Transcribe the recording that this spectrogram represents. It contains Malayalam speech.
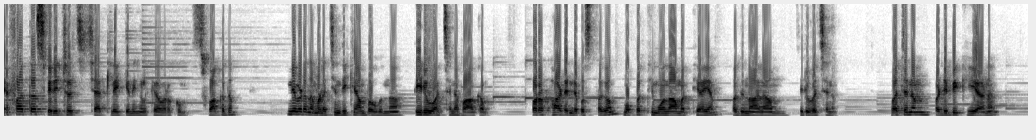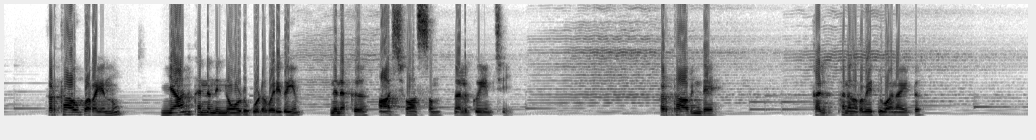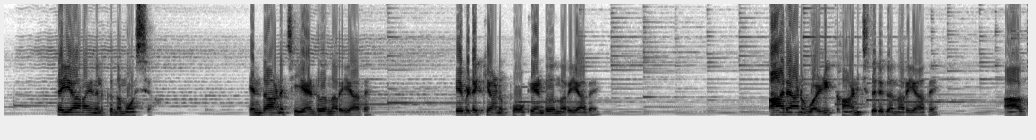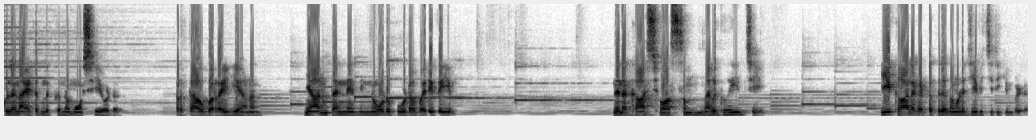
എഫാത്ത സ്പിരിച്വൽ ചാറ്റിലേക്ക് നിങ്ങൾക്ക് അവർക്കും സ്വാഗതം. ഇന്നിവിടെ നമ്മൾ ചിന്തിക്കാൻ പോകുന്ന തിരുവചന ഭാഗം. പുറപ്പാടിന്റെ പുസ്തകം മുപ്പത്തിമൂന്നാം അധ്യായം പതിനാലാം തിരുവചനം. വചനം പഠിപ്പിക്കുകയാണ്. കർത്താവ് പറയുന്നു ഞാൻ തന്നെ നിന്നോടുകൂടെ വരികയും നിനക്ക് ആശ്വാസം നൽകുകയും ചെയ്യും. കർത്താവിന്റെ കൽപ്പന നിറവേറ്റുവാനായിട്ട് തയ്യാറായി നിൽക്കുന്ന മോശ എന്താണ് ചെയ്യേണ്ടതെന്നറിയാതെ എവിടേക്കാണ് പോകേണ്ടതെന്നറിയാതെ ആരാണ് വഴി കാണിച്ചു തരിക എന്നറിയാതെ ആകുലനായിട്ട് നിൽക്കുന്ന മോശയോട് കർത്താവ് പറയുകയാണ് ഞാൻ തന്നെ നിന്നോട് കൂടെ വരികയും നിനക്ക് ആശ്വാസം നൽകുകയും ചെയ്യും. ഈ കാലഘട്ടത്തിൽ നമ്മൾ ജീവിച്ചിരിക്കുമ്പോൾ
